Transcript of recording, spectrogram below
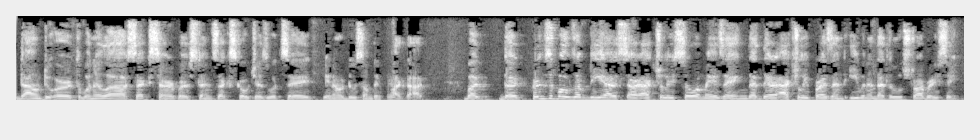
down to earth vanilla sex therapist and sex coaches would say, you know, do something like that. But the principles of DS are actually so amazing that they're actually present even in that little strawberry scene.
